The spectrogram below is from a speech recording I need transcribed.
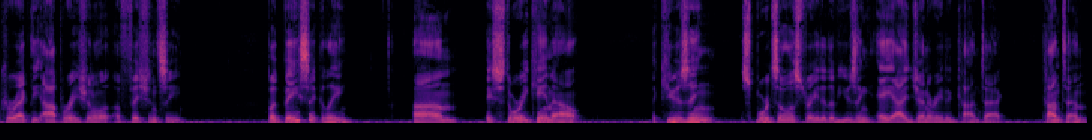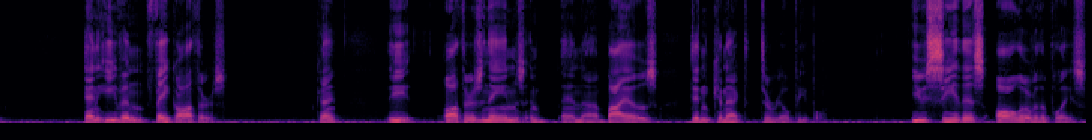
correct the operational efficiency, but basically, um, a story came out accusing Sports Illustrated of using AI generated contact, content and even fake authors. Okay? The authors' names and, and uh, bios didn't connect to real people. You see this all over the place.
